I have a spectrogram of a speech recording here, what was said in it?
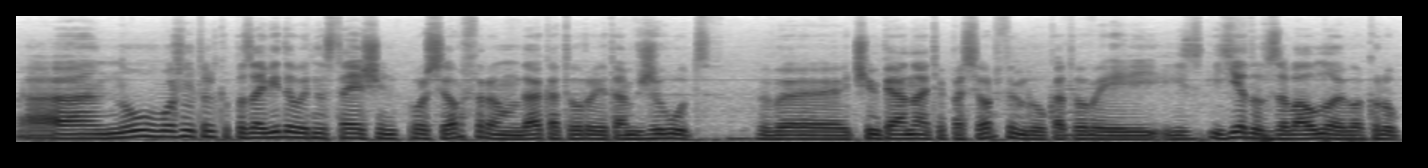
э, ну, можно только позавидовать настоящим просерферам, да, которые там живут в чемпионате по серфингу, которые едут за волной вокруг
